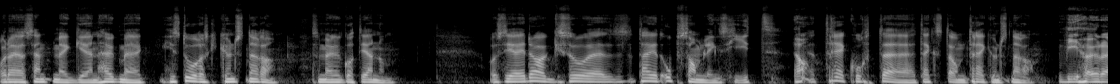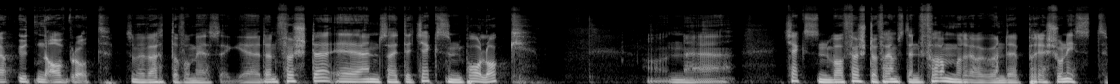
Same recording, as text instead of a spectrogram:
Og de har sendt meg en haug med historiske kunstnere som jeg har gått igjennom. Og siden i dag så tar jeg et oppsamlingsheat. Ja. Tre korte tekster om tre kunstnere Vi hører uten avbrudd. som er verdt å få med seg. Eh, Den første er en som heter Kjeksen Pollock. Han, eh, var først og fremst en fremragende presjonist.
